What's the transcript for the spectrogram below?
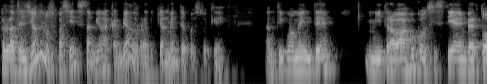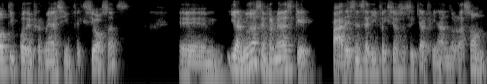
Pero la atención de los pacientes también ha cambiado radicalmente, puesto que antiguamente mi trabajo consistía en ver todo tipo de enfermedades infecciosas eh, y algunas enfermedades que parecen ser infecciosas y que al final no las son.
